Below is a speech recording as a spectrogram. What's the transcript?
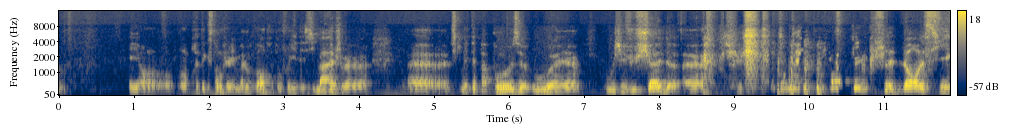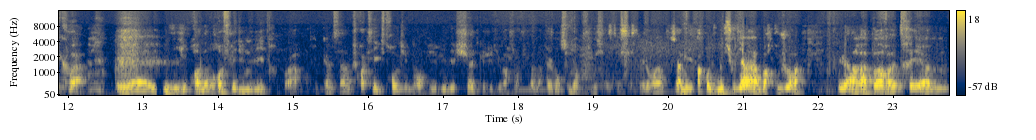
et en, prétextant que j'avais mal au ventre, donc je voyais des images euh, euh, parce qu'il mettait pas pause ou où j'ai vu Shud, euh, j'adore aussi, quoi. Et euh, je vu, je prends dans le reflet d'une vitre, comme ça. Je crois que c'est X-Tro que j'ai vu, des Shud que j'ai dû voir. Je, m'en souviens plus, c'était loin, tout ça. Mais par contre, je me souviens avoir toujours eu un rapport euh, très. Euh,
